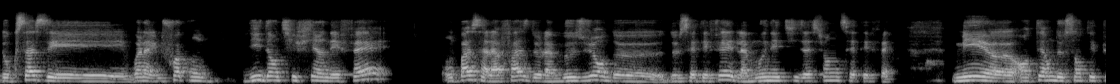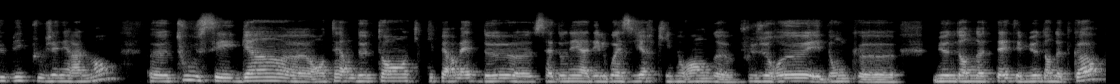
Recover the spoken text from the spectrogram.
donc ça, c'est voilà, une fois qu'on identifie un effet, on passe à la phase de la mesure de, de cet effet et de la monétisation de cet effet. Mais euh, en termes de santé publique plus généralement, euh, tous ces gains euh, en termes de temps qui permettent de s'adonner à des loisirs qui nous rendent plus heureux et donc mieux dans notre tête et mieux dans notre corps,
